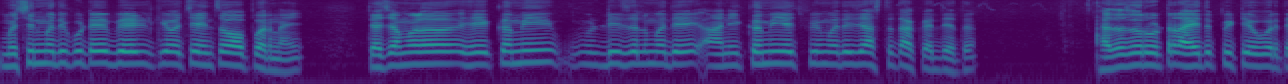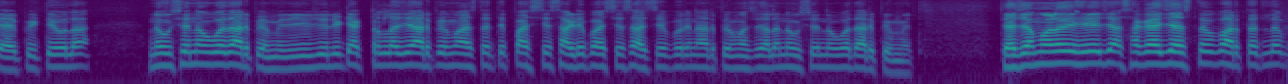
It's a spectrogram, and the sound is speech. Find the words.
मशीनमध्ये कुठे बेल्ट किंवा चेनचा वापर नाही. त्याच्यामुळं हे कमी डिझेलमध्ये आणि कमी एच पीमध्ये जास्त ताकद देतं. ह्याचा जो रोटर आहे तो पी टी ओवरती आहे. पी टी ओला नऊशे नव्वद आर पी एम आहे युजली ट्रॅक्टरला जे आर पी एम असतात ते पाचशे साडेपाचशे सहाशेपर्यंत आर पी एम असते याला नऊशे नव्वद आर पी एम आहेत. त्याच्यामुळे हे जा सगळ्यात जास्त भारतातलं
